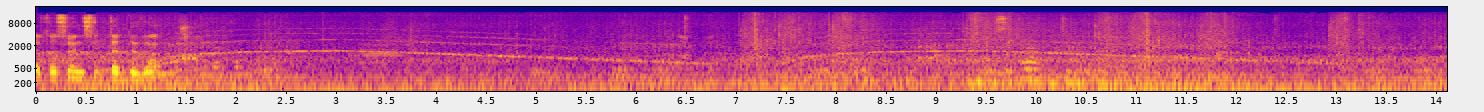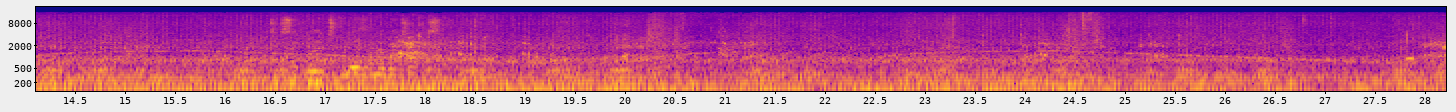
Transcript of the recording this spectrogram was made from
Attention à une petite tête devant. Je sais pas, quand tu- Tu sais quoi, tu le laisses dans la voiture. Le 4x4 Marshall, mettez-vous votre code 2. Quand je fais quoi ici, toi, tu fais quoi ici Et dis-moi, je t'en pose des questions, toi Hum, Tu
